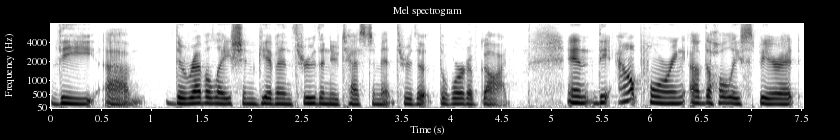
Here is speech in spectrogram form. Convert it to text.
the um, the revelation given through the New Testament, through the, the Word of God. And the outpouring of the Holy Spirit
